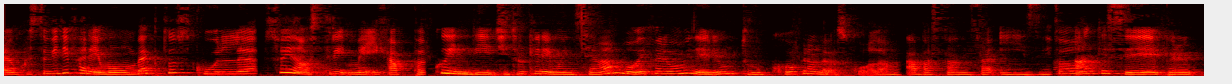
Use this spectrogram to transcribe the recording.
Allora, in questo video faremo un back to school sui nostri make-up. Quindi ci truccheremo insieme a voi, faremo vedere un trucco per andare a scuola. Abbastanza easy. Anche se per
